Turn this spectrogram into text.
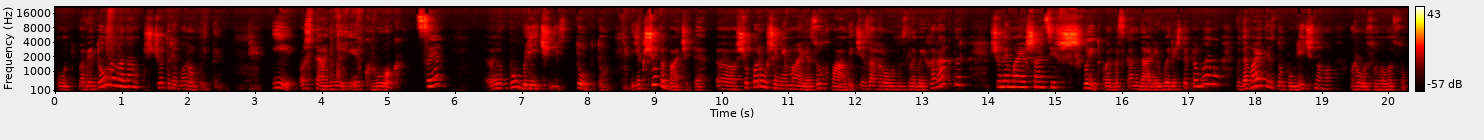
от, повідомила нам, що треба робити. І останній крок це публічність. Тобто, якщо ви бачите, е, що порушення має зухвалий чи загрозливий характер, що не має шансів швидко і без скандалів вирішити проблему, вдавайтесь до публічного розголосу,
